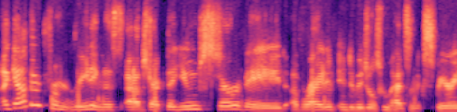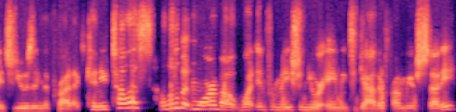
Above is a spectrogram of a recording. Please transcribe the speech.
I gathered from reading this abstract that you surveyed a variety of individuals who had some experience using the product. Can you tell us a little bit more about what information you were aiming to gather from your study?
